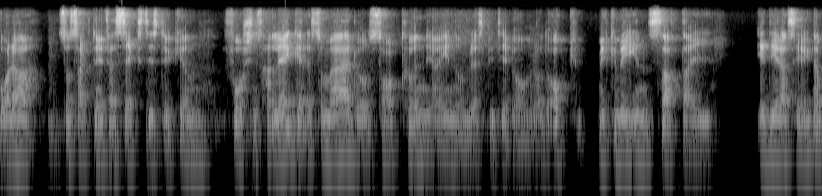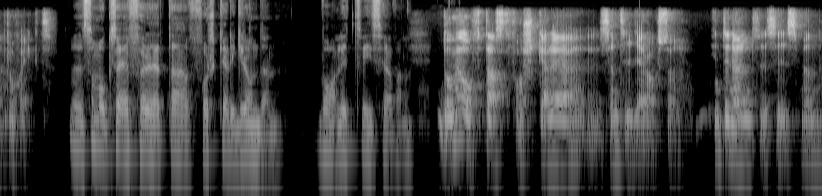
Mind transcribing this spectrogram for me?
våra, som sagt, ungefär 60 stycken forskningshandläggare som är då sakkunniga inom respektive område och mycket mer insatta i, i deras egna projekt. Som också är före detta forskare i grunden, vanligtvis i alla fall? De är oftast forskare sedan tidigare också. Inte nödvändigtvis, men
